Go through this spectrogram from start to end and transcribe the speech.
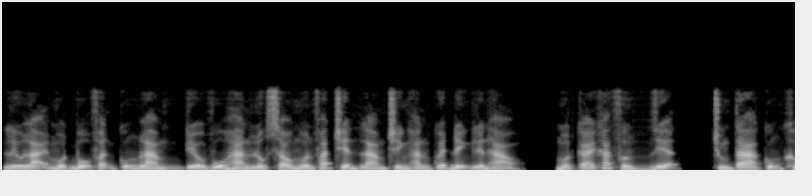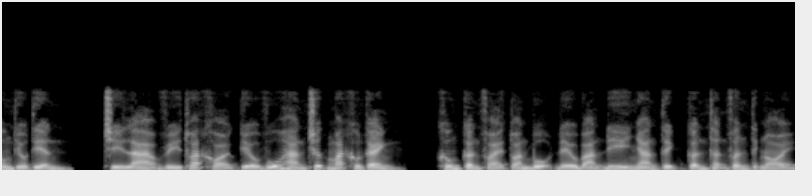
lưu lại một bộ phận cũng làm tiểu Vũ Hàn lúc sau muốn phát triển làm chính hắn quyết định liền hảo. Một cái khác phương diện, chúng ta cũng không thiếu tiền, chỉ là vì thoát khỏi tiểu Vũ Hàn trước mắt khốn cảnh, không cần phải toàn bộ đều bán đi nhan tịch cẩn thận phân tích nói.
